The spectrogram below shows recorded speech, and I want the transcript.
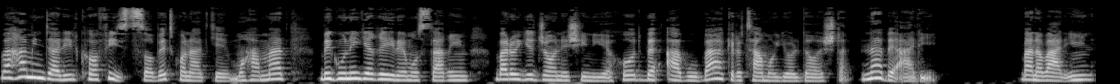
و همین دلیل کافی است ثابت کند که محمد به گونه غیر مستقیم برای جانشینی خود به ابوبکر تمایل داشت نه به علی بنابراین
